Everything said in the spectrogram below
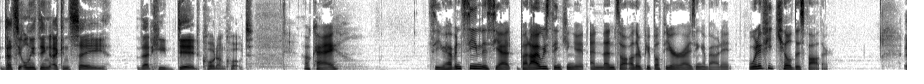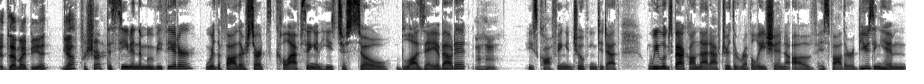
That's the only thing I can say that he did, quote unquote. Okay. So you haven't seen this yet, but I was thinking it and then saw other people theorizing about it. What if he killed his father? It, that might be it. Yeah, for sure. The scene in the movie theater where the father starts collapsing and he's just so blase about it. Mm-hmm. He's coughing and choking to death. We looked back on that after the revelation of his father abusing him.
